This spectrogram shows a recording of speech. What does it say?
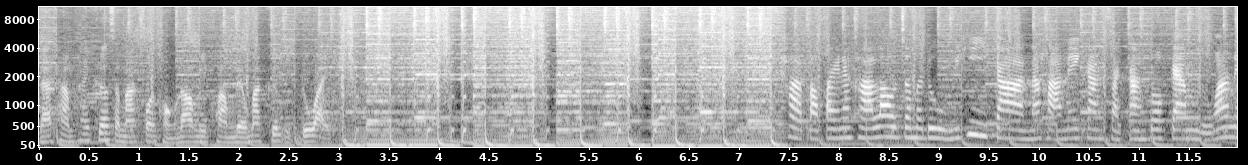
และทำให้เครื่องสมาร์ทโฟนของเรามีความเร็วมากขึ้นอีกด้วย ค่ะ ต่อไปนะคะเราจะมาดูวิธีการนะคะ ในการจัดการโปรแกรม หรือว่าใน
